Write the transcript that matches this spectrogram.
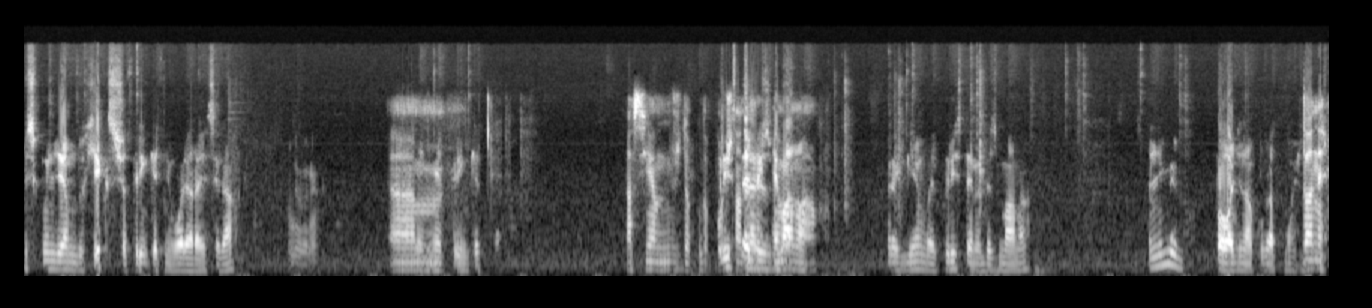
3 секунди имам до Хекс, ще тринкет ни Warrior и сега. Добре. Не, Ам, не тринкет. аз имам нужда да почна да е без регемвам мана. малко. Регенвай, пристай ме без мана. Не ми паладина, когато може. Да, не.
